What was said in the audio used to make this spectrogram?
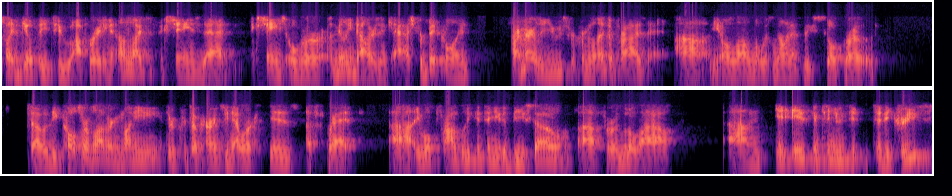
pled guilty to operating an unlicensed exchange that exchanged over a million dollars in cash for Bitcoin, primarily used for criminal enterprise, uh, you know, along what was known as the Silk Road. So the culture of laundering money through cryptocurrency networks is a threat. Uh, it will probably continue to be so uh, for a little while. Um, it is continuing to, to, decrease.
